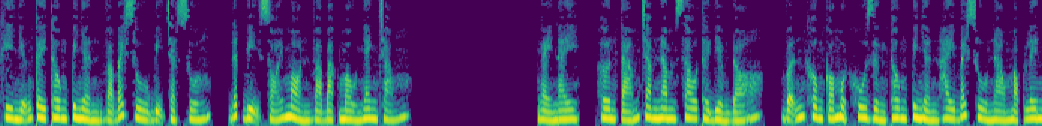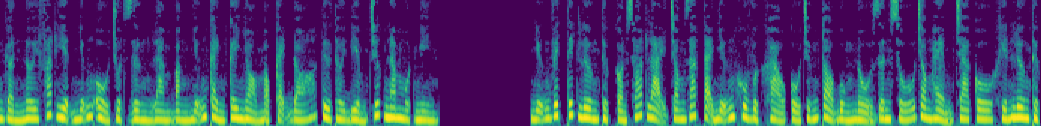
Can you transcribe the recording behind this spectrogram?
Khi những cây thông pinyon và bách xù bị chặt xuống, đất bị sói mòn và bạc màu nhanh chóng. Ngày nay, hơn 800 năm sau thời điểm đó, vẫn không có một khu rừng thông pinyon hay bách xù nào mọc lên gần nơi phát hiện những ổ chuột rừng làm bằng những cành cây nhỏ mọc cạnh đó từ thời điểm trước năm 1000. Những vết tích lương thực còn sót lại trong rác tại những khu vực khảo cổ chứng tỏ bùng nổ dân số trong hẻm Chaco khiến lương thực,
